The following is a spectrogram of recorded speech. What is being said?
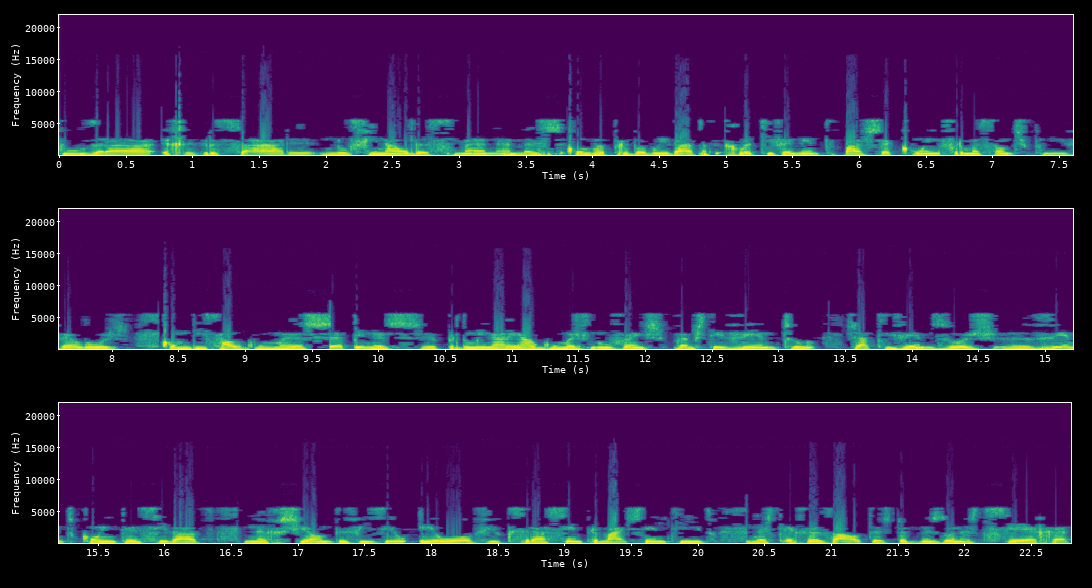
poderá regressar no final da semana, mas com uma probabilidade relativamente baixa com a informação disponível hoje. Como disse, algumas apenas predominarem algumas nuvens. Vamos ter vento, já tivemos hoje eh, vento com intensidade na região de Viseu. É óbvio que será sempre mais sentido nas terras altas, nas zonas de serra,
